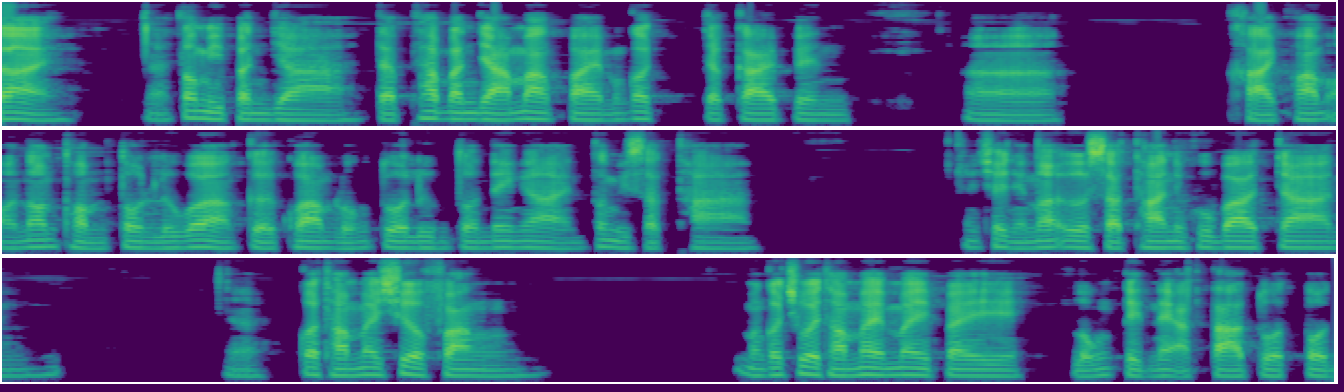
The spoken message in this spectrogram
ได้นะต้องมีปัญญา แต่ถ้าปัญญามากไปมันก็จะกลายเป็นขาดความอ่อนน้อมถ่อมตน หรือว่าเกิดความหลงตัวลืมตนได้ง่าย ต้องมีศรัทธาเช่นอย่างน้อยเออศรัทธาในครูบาอาจารย์นะก็ทำให้เชื่อฟัง มันก็ช่วยทำให้ไม่ไปหลงติดในอัตตาตัวตน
